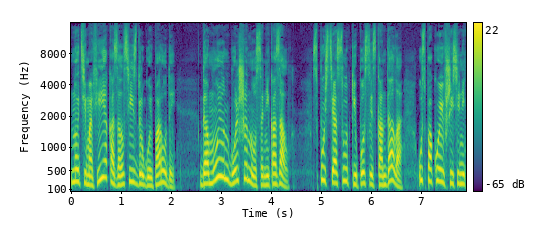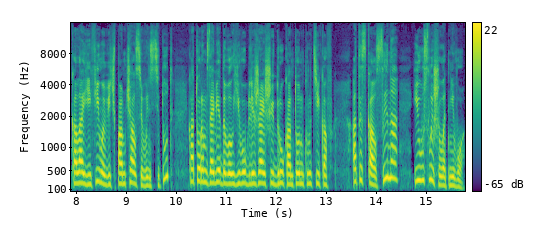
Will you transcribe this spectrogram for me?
Но Тимофей оказался из другой породы. Домой он больше носа не казал – Спустя сутки после скандала успокоившийся Николай Ефимович помчался в институт, которым заведовал его ближайший друг Антон Крутиков, отыскал сына и услышал от него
